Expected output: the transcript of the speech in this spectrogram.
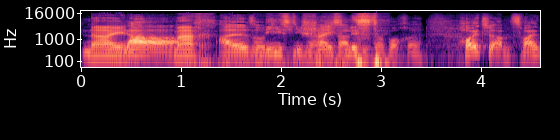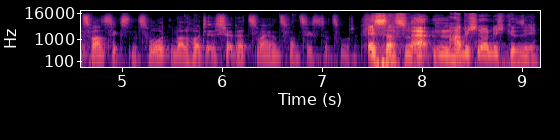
Nein, Ja. mach. Also, Lies die Kinostart Scheißliste. dieser Woche. Heute am 22.02., weil heute ist ja der 22.02. Ist das so? Habe ich noch nicht gesehen.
